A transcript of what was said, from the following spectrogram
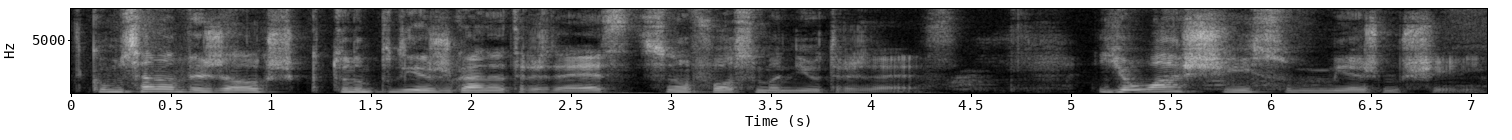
que começaram a ver jogos que tu não podias jogar na 3DS se não fosse uma New 3DS. E eu acho isso mesmo shitty.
